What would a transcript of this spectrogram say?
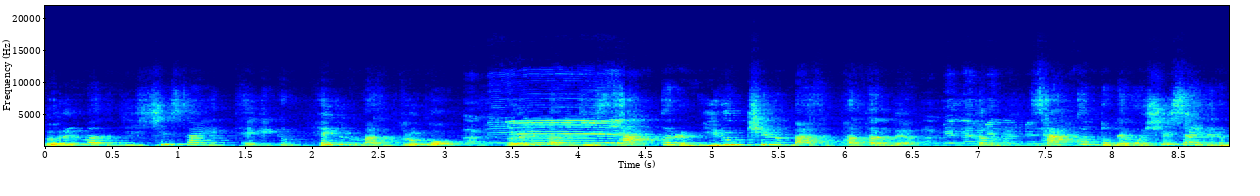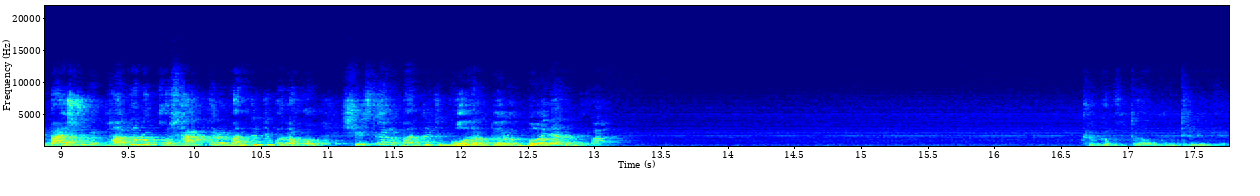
얼마든지 실상이 되게끔 해주는 말씀 들었고 아멘. 얼마든지 사건을 일으키는 말씀 받았다는 거야. 아멘. 아멘. 그럼 아멘. 사건도 되고 실상이 되는 말씀을 받아놓고 사건을 만들지 못하고 실상을 만들지 못하는 너는 뭐냐는 거야. 와. 그것부터가 우리는 틀린 거예요.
